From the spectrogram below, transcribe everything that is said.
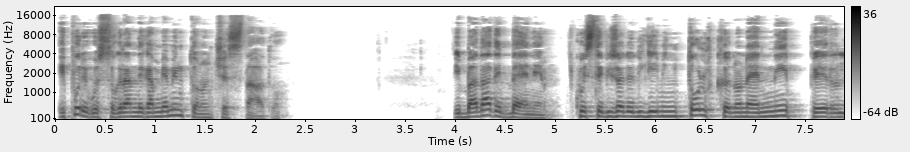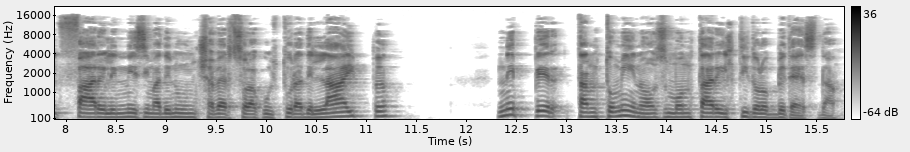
Eppure questo grande cambiamento non c'è stato. E badate bene, questo episodio di Gaming Talk non è né per fare l'ennesima denuncia verso la cultura dell'hype, né per tantomeno smontare il titolo Bethesda,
